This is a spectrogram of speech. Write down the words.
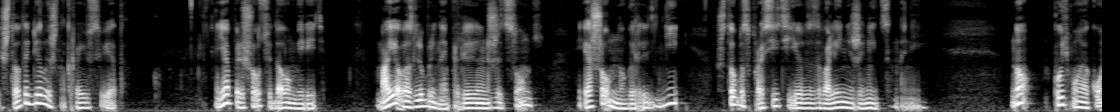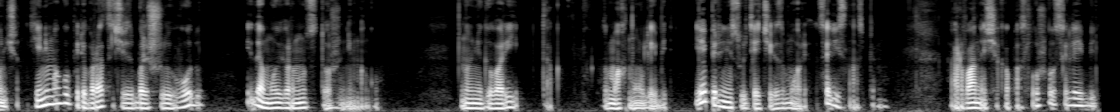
И что ты делаешь на краю света? Я пришел сюда умереть. Моя возлюбленная принадлежит солнцу, я шел много дней, чтобы спросить ее дозволения жениться на ней. Но путь мой окончен. Я не могу перебраться через большую воду и домой вернуться тоже не могу. Ну не говори так, взмахнул лебедь. Я перенесу тебя через море. Садись на спину. Рваная щека послушался лебедь,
